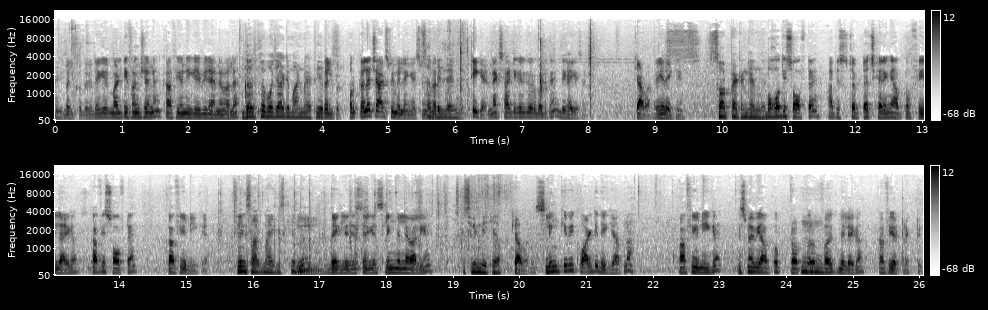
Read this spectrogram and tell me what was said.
नहीं बिल्कुल बिल्कुल। देखिए मल्टी फ़ंक्शन है काफ़ी यूनिक ये भी रहने वाला है। गर्ल्स में बहुत ज़्यादा डिमांड में रहती है। बिल्कुल और कलर चार्ट्स भी मिलेंगे इसमें सब मिल जाएँगे। ठीक है नेक्स्ट आर्टिकल की ओर बढ़ते हैं। दिखाइए सर क्या बात है ये देखिए। शॉर्ट पैटर्न के अंदर। बहुत ही सॉफ्ट है। आप इसको जब टच करेंगे आपको फील आएगा। काफ़ी सॉफ्ट है काफ़ी यूनिक है। स्लिंग साथ में आएगी इसके अंदर। हम्म, देख लीजिए इस तरीके स्लिंग मिलने वाली है। इसकी स्लिंग देखिए आप। क्या बात है। स्लिंग की भी क्वालिटी देखिए आप ना। काफ़ी यूनिक है। इसमें भी आपको प्रॉपर वर्क मिलेगा। काफ़ी अट्रैक्टिव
